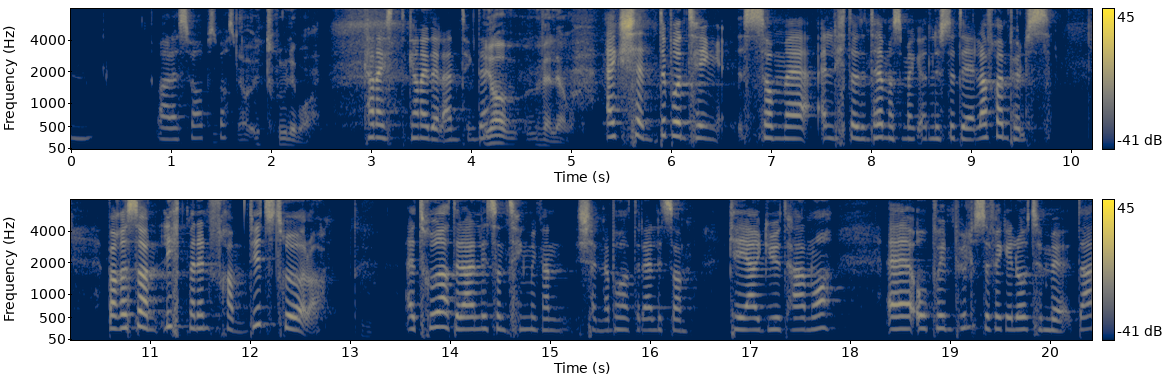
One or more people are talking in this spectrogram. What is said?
Mm. Var det svar på spørsmålet? Ja, Utrolig bra. Kan jeg, kan jeg dele en ting til? Ja, veldig gjerne. Jeg kjente på en ting som eh, er litt av det temaet som jeg hadde lyst til å dele fra Impuls. Bare sånn, Litt med den framtidstrua, da. Jeg tror at det er litt sånn ting vi kan kjenne på. at det er litt sånn, Hva gjør Gud her nå? Eh, og på Impuls så fikk jeg lov til å møte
